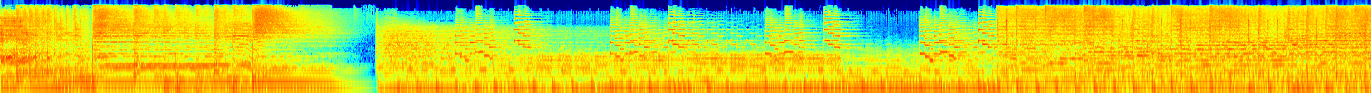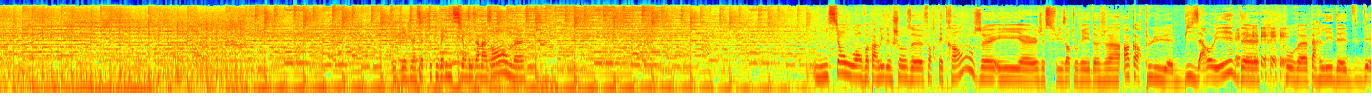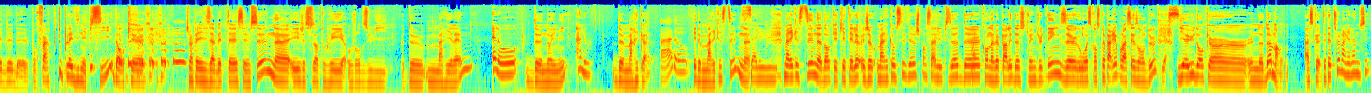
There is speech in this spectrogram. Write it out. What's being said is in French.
Bienvenue à cette toute nouvelle émission des Amazones. Une émission où on va parler de choses euh, fort étranges euh, et euh, je suis entourée de gens encore plus bizarroïdes euh, pour euh, parler de, de, de, de- pour faire tout plein d'inepties. Donc, je m'appelle Elisabeth Simpson et je suis entourée aujourd'hui de Marie-Hélène. Hello! De Noémie. Allô! De Marika. Allô! Et de Marie-Christine. Salut! Marie-Christine, donc, qui était là. Je, Marika aussi était là, je pense, à l'épisode euh, qu'on avait parlé de Stranger Things, euh, où est-ce qu'on se préparait pour la saison 2. Il y a eu donc un- une demande. Est-ce que, t'étais-tu là, Marie-Hélène, aussi?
